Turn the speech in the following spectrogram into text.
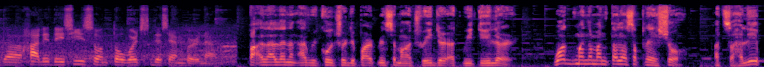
the holiday season towards December na. Paalala ng Agriculture Department sa mga trader at retailer, huwag manamantala sa presyo at sa halip,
